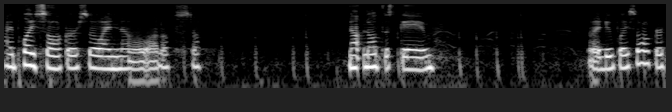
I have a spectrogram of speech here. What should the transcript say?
I play soccer, so I know a lot of stuff. Not not this game, but I do play soccer.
